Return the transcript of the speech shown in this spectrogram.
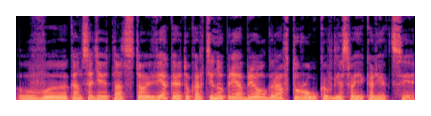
В конце XIX века эту картину приобрел граф Туруков для своей коллекции.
